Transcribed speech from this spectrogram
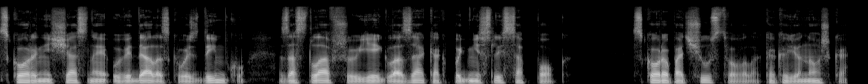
Скоро несчастная увидала сквозь дымку, застлавшую ей глаза, как поднесли сапог. Скоро почувствовала, как ее ножка,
